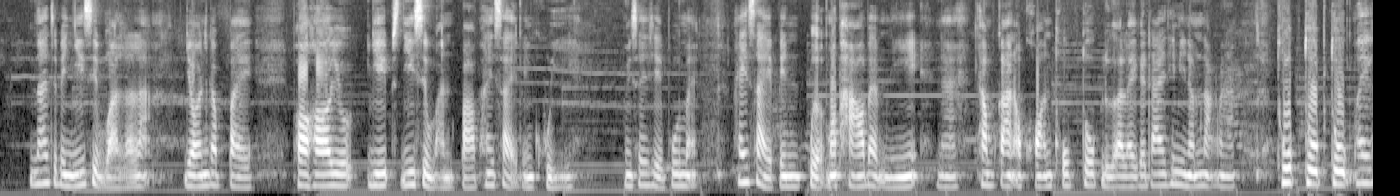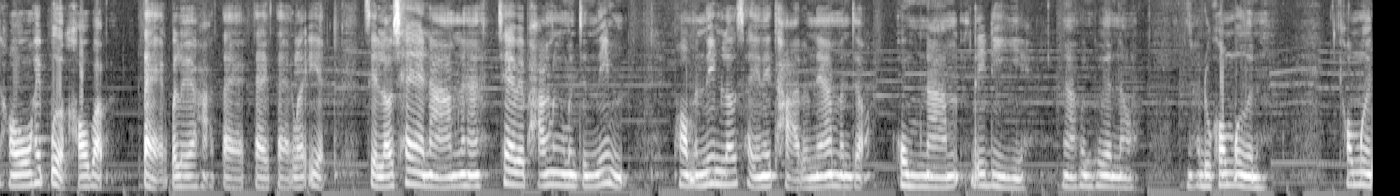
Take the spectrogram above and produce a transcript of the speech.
ๆน่าจะเป็นยี่สิบวันแล้วล่ะ ย้อนกลับไป พอเขาอายุยี่ยี่สิบวันปั๊บให้ใส่เป็นขุย ไม่ใช่เฉยพูดใหม่ให้ใส่เป็นเปลือกมะพร้าวแบบนี้นะทำการเอาค้อนทุบๆหรืออะไรก็ได้ที่มีน้ำหนักนะ ทุบทุบทุบให้เขาให้เปลือกเขาแบบแตกไปเลยค่ะ แตกแตกแตกละเอียด เสร็จแล้วแช่น้ำนะคะแช่ไปพักหนึ่งมันจะนิ่ม พอมันนิ่มแล้วใส่ในถาดแบบนี้มันจะอมน้ำได้ดีนะเพื่อนๆเนาะนะดูข้อมือข้อมือ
